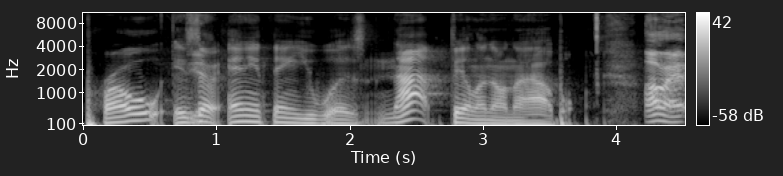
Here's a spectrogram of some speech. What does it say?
Pro. Is there anything you was not feeling on the album? All right.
